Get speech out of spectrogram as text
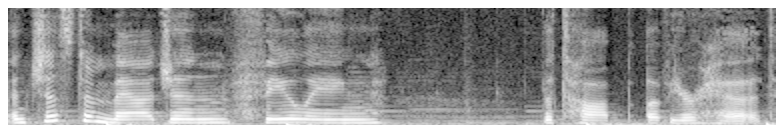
And just imagine feeling the top of your head.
